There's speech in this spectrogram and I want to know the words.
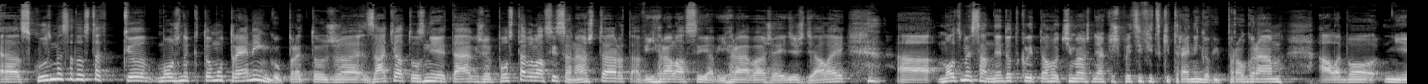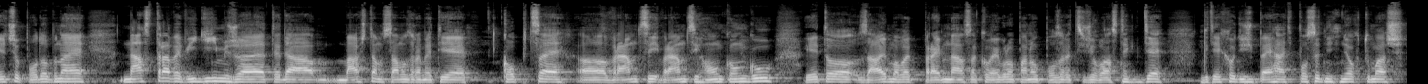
Skúsme sa dostať k, možno k tomu tréningu, pretože zatiaľ to znie tak, že postavila si sa na štart a vyhrala si a vyhráva, že ideš ďalej. A moc sme sa nedotkli toho, či máš nejaký špecifický tréningový program alebo niečo podobné. Na strave vidím, že teda máš tam samozrejme tie kopce eh, v rámci, v rámci Hongkongu. Je to zaujímavé pre nás ako Európanov pozrieť si, že vlastne kde, kde chodíš behať. V posledných dňoch tu máš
